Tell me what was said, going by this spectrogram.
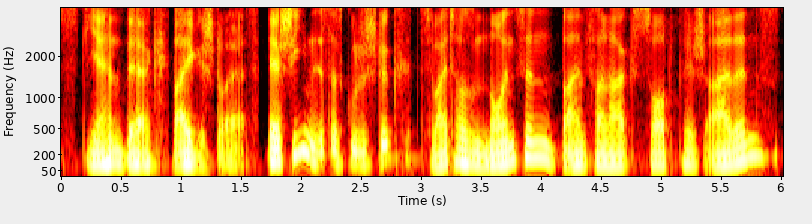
Stjernberg beigesteuert. Erschienen ist das gute Stück 2019 beim Verlag Swordfish Islands,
